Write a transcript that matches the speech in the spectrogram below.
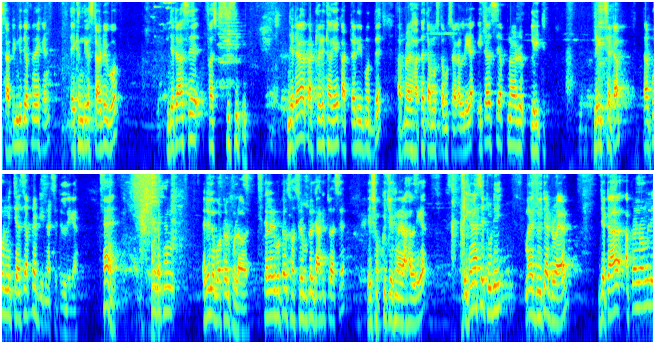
স্টার্টিং যদি আপনি দেখেন, এখান থেকে স্টার্ট হইব, যেটা আছে ফার্স্ট সিসিপি যেটা কাটলারি থাকে কাটলারির মধ্যে আপনার হাতে চামচ টামচ রাখার লেগে, এটা আছে আপনার প্লেট প্লেট সেট তারপর নিচে আছে আপনার ডিনার সেটের লেগা। হ্যাঁ? দেখেন, এটা হলো বটল পোলাওয়ার তেলের বোতল, সসের বোতল, যা কিছু আছে। এই সব কিছু এখানে রাখার লিগে এখানে আছে টুডি মানে দুইটা ড্রয়ার যেটা আপনার নর্মালি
